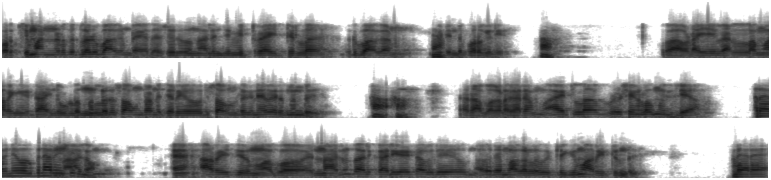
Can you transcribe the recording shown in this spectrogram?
കുറച്ച് മണ്ണെടുത്തിട്ടുള്ള ഒരു ഭാഗം ഉണ്ട് ഏകദേശം ഒരു നാലഞ്ച് മീറ്റർ ആയിട്ടുള്ള ഒരു ഭാഗമാണ് വീടിന്റെ പുറകിൽ അപ്പൊ അവിടെ ഈ വെള്ളം ഇറങ്ങിയിട്ട് അതിന്റെ ഉള്ളിൽ നിന്നുള്ള ഒരു സൗണ്ടാണ് ചെറിയ ഒരു സൗണ്ട് ഇങ്ങനെ വരുന്നുണ്ട് അപകടകരം ആയിട്ടുള്ള വിഷയങ്ങളൊന്നും ഇല്ല. റവന്യൂ വകുപ്പിനെ അറിയിച്ചിരുന്നു? അപ്പൊ എന്നാലും താൽക്കാലികമായിട്ട് അവർ അവരെ മകളുടെ വീട്ടിലേക്ക് മാറിയിട്ടുണ്ട്. വേറെ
